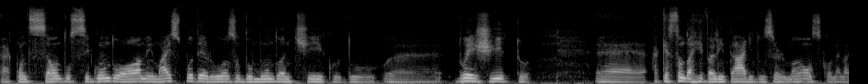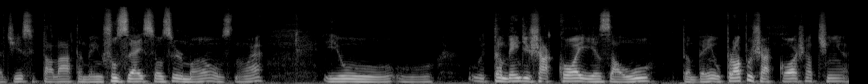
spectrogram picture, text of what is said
a condição do segundo homem mais poderoso do mundo antigo, do, uh, do Egito. É, a questão da rivalidade dos irmãos, como ela disse, está lá também José e seus irmãos, não é? E o, o, o, também de Jacó e Esaú, também o próprio Jacó já tinha.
